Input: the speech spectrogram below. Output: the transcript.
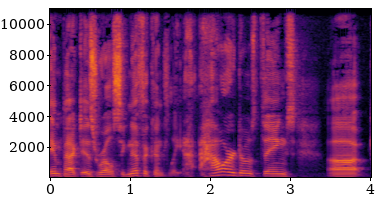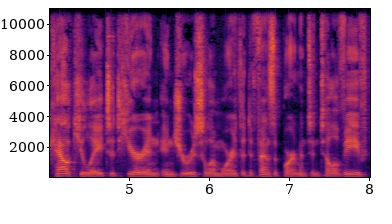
impact Israel significantly. How are those things? Uh, calculated here in, in Jerusalem or the Defense Department in Tel Aviv?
